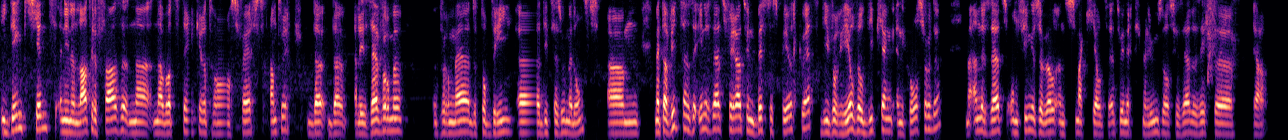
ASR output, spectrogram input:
ik denk Gent en in een latere fase, na, na wat sterkere transfers, Antwerp, dat, dat, allee, zij vormen voor mij de top drie uh, dit seizoen met ons. Um, met David zijn ze enerzijds veruit hun beste speler kwijt, die voor heel veel diepgang en goals zorgde. Maar anderzijds ontvingen ze wel een smak geld. Hè. 32 miljoen, zoals je zei, dat is echt, uh, ja,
